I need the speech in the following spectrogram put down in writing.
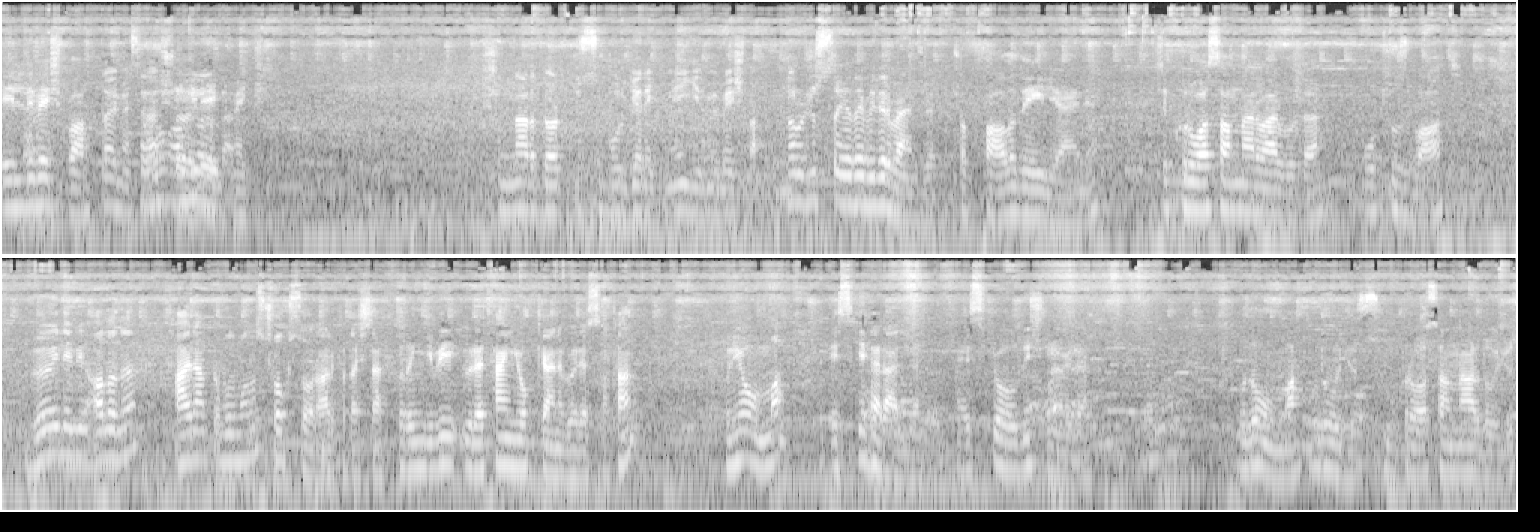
55 bahtta mesela şöyle ekmek. Şunlar dörtlüsü burger ekmeği 25 baht. Bunlar ucuz sayılabilir bence. Çok pahalı değil yani. İşte kruvasanlar var burada. 30 baht. Böyle bir alanı Tayland'da bulmanız çok zor arkadaşlar. Fırın gibi üreten yok yani böyle satan. Bu niye 10 baht? Eski herhalde. Eski olduğu için öyle. Bu da 10 baht, bu da ucuz. Bu kruvasanlar da ucuz.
